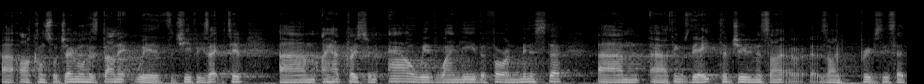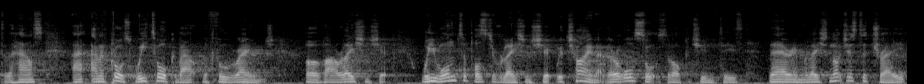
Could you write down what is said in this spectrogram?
Uh, our Consul General has done it with the Chief Executive. Um, I had close to an hour with Wang Yi, the Foreign Minister, um, uh, I think it was the 8th of June, as I, as I previously said to the House. Uh, and of course, we talk about the full range of our relationship. We want a positive relationship with China. There are all sorts of opportunities there in relation not just to trade,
